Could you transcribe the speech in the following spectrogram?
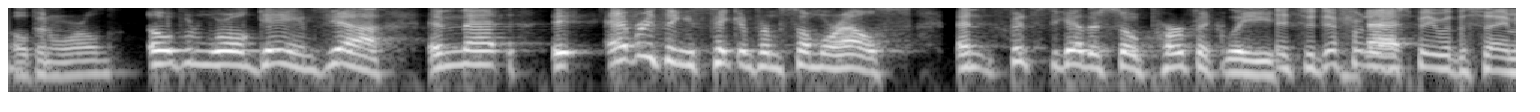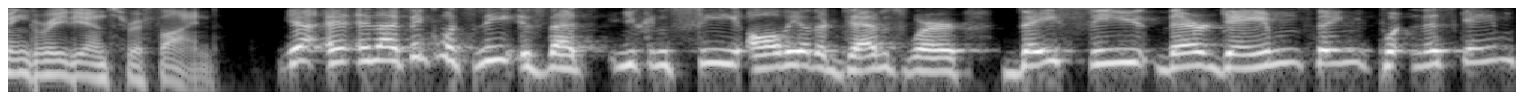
open world. open world games yeah and that it, everything is taken from somewhere else and fits together so perfectly It's a different That- recipe with the same ingredients refined. yeah and, and i think what's neat is that you can see all the other devs where they see their game thing put in this game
